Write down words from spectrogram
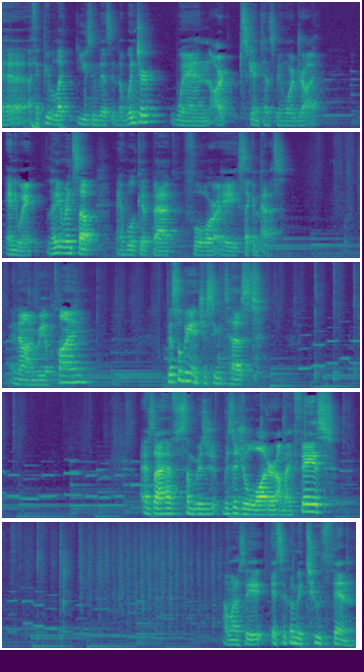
uh, I think people like using this in the winter when our skin tends to be more dry. Anyway, let me rinse up and we'll get back for a second pass. And now I'm reapplying. This will be an interesting test as I have some res residual water on my face. I want to see, is it going to be too thin?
